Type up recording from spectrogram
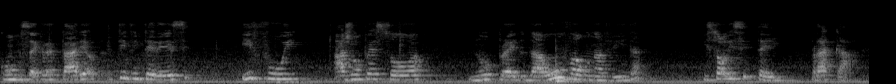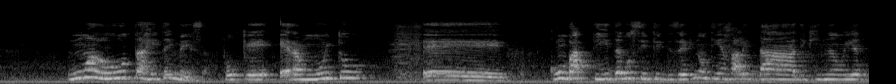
como secretária, eu tive interesse e fui a João Pessoa, no prédio da Uva Una Vida, e solicitei para cá. Uma luta, Rita, imensa, porque era muito é, combatida no sentido de dizer que não tinha validade, que não ia.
